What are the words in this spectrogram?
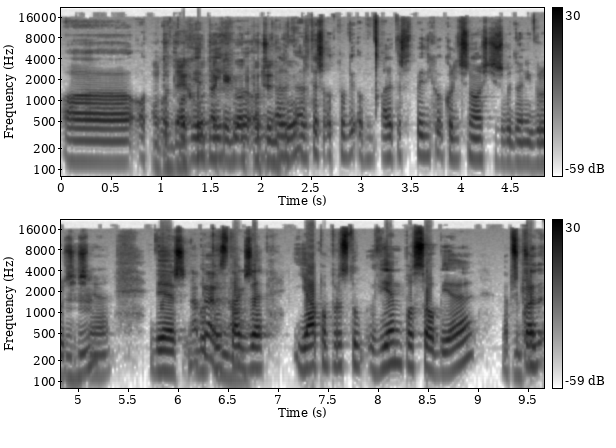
od, Oddechu, takiego odpoczynku? Ale, ale, też ale też odpowiednich okoliczności, żeby do nich wrócić, nie? Wiesz, Mhm. Na bo to jest pewno. tak, że ja po prostu wiem po sobie, na przykład, e,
